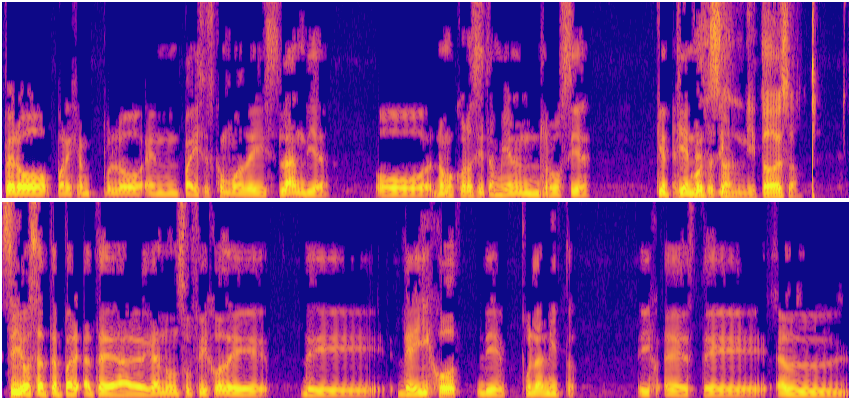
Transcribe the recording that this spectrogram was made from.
Pero, por ejemplo, en países como de Islandia, o no me acuerdo si también en Rusia, que El tienes así... Y todo eso. Sí, o sea, te, te agregan un sufijo de, de, de hijo de fulanito. Hijo- Este, el,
